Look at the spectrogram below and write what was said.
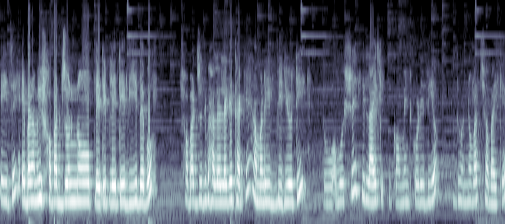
এই যে, এবার আমি সবার জন্য প্লেটে প্লেটে দিয়ে দেব। সবার যদি ভালো লেগে থাকে আমার এই ভিডিওটি, তো অবশ্যই একটি লাইক একটি কমেন্ট করে দিও। ধন্যবাদ সবাইকে।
